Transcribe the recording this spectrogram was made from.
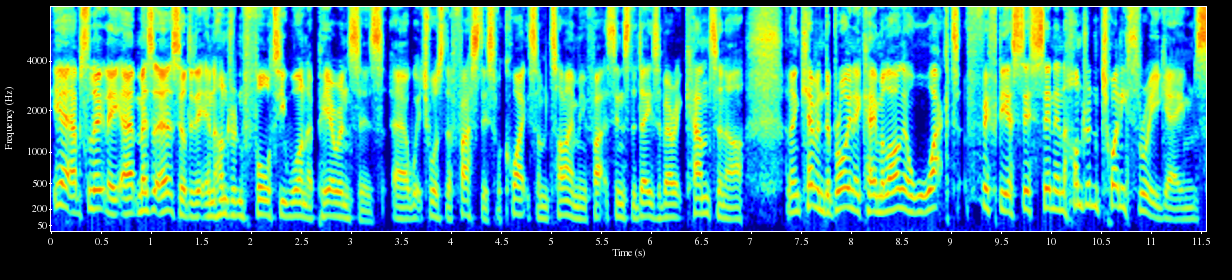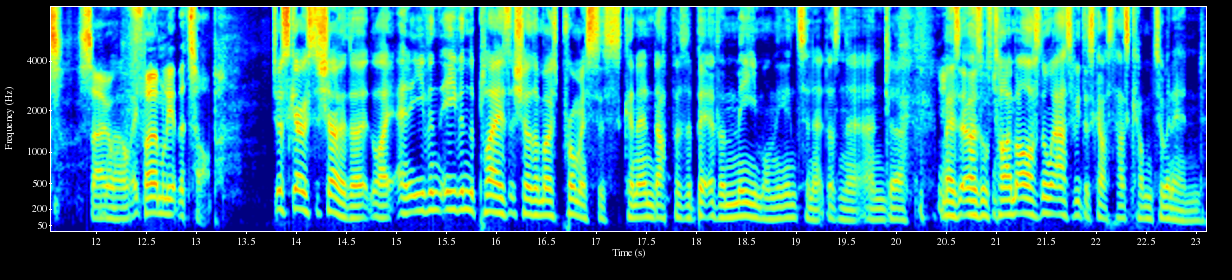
Yeah, absolutely. Uh, Mesut Ozil did it in 141 appearances, uh, which was the fastest for quite some time. In fact, since the days of Eric Cantona. And then Kevin De Bruyne came along and whacked 50 assists in in 123 games. So well, firmly at the top. Just goes to show that, like, and even even the players that show the most promises can end up as a bit of a meme on the internet, doesn't it? And uh, Mesut Ozil's time at Arsenal, as we discussed, has come to an end.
